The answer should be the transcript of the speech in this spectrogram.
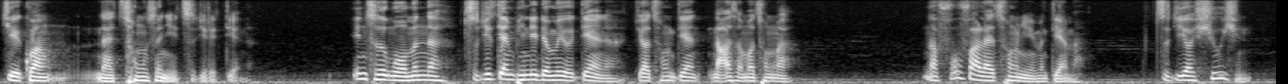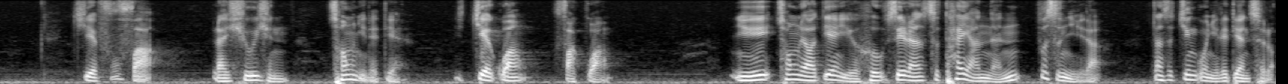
借光来充实你自己的电呢？因此，我们呢，自己电瓶里都没有电了，就要充电，拿什么充啊？那佛法来充你们电嘛？自己要修行，借佛法来修行，充你的电，借光发光。你充了电以后，虽然是太阳能，不是你的，但是经过你的电池了。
